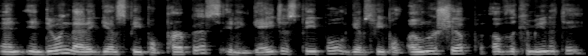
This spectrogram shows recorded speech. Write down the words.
And in doing that, it gives people purpose, it engages people, it gives people ownership of the community.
